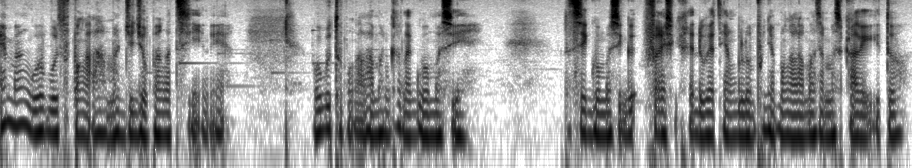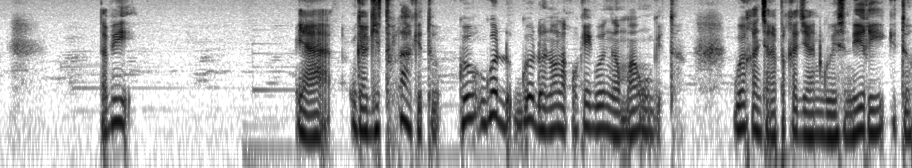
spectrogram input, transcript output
emang gue butuh pengalaman jujur banget sih ini ya. Gue butuh pengalaman karena gue masih sih gue masih fresh graduate yang belum punya pengalaman sama sekali gitu. Tapi ya nggak gitulah gitu. Gue gue gue udah nolak oke gue nggak mau gitu. Gue akan cari pekerjaan gue sendiri gitu.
